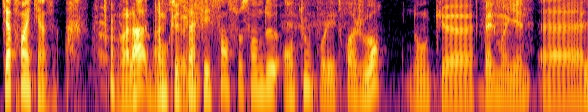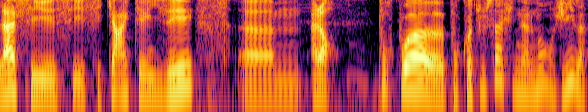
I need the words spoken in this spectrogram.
95. voilà. Donc joli. ça fait 162 en tout pour les trois jours. Donc euh, Belle moyenne. euh, là, c'est caractérisé. Euh, alors, pourquoi, pourquoi tout ça finalement, Gilles?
